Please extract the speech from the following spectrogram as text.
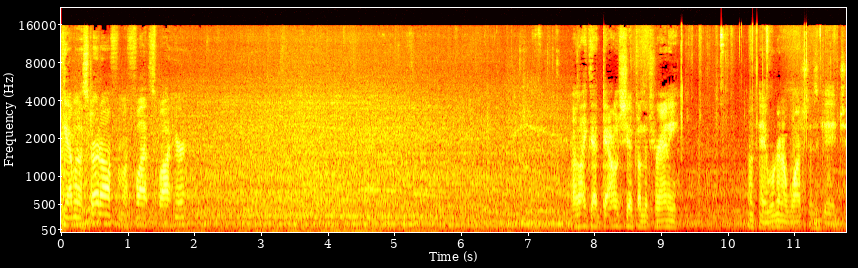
Okay, I'm gonna start off from a flat spot here. I like that downshift on the tranny. Okay, we're gonna watch this gauge.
